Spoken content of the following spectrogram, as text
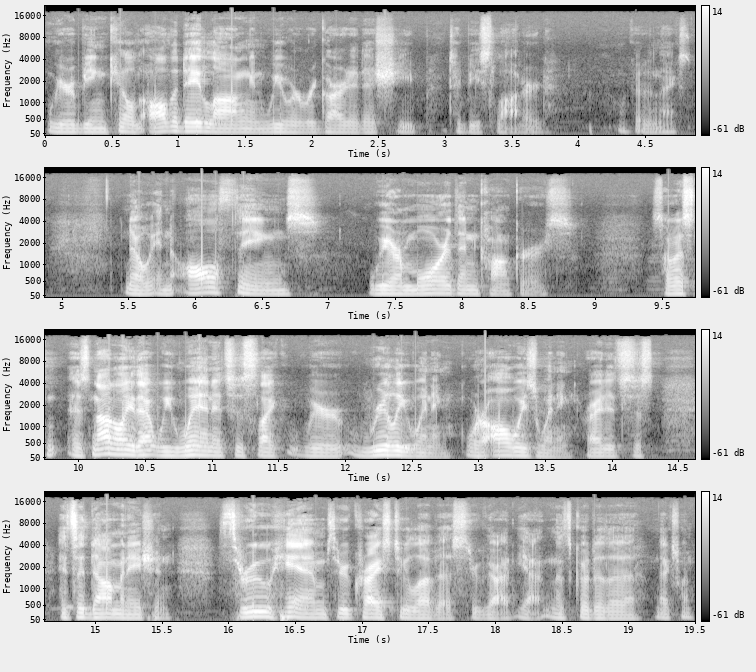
we were being killed all the day long and we were regarded as sheep to be slaughtered. We'll go to the next. No, in all things we are more than conquerors so it's, it's not only that we win, it's just like we're really winning. We're always winning, right? It's just, it's a domination. Through Him, through Christ who loved us, through God. Yeah, let's go to the next one.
